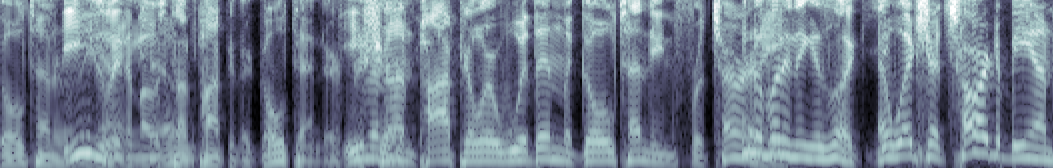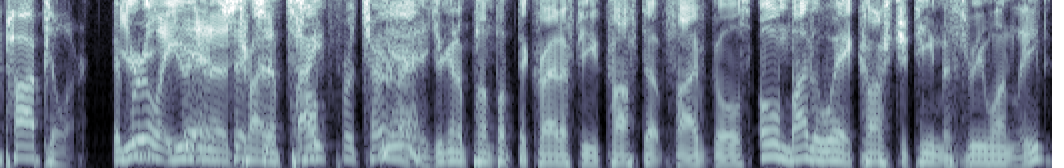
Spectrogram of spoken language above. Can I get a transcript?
goaltender. Easily the NHL. most unpopular goaltender, for even sure. unpopular within the goaltending fraternity. and the funny thing is, look, in which it's hard to be unpopular. It You're- really you're is. gonna try to pump- fraternity. Yeah, you're going to pump up the crowd after you coughed up five goals. Oh, and by the way, it cost your team a 3 1 lead.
